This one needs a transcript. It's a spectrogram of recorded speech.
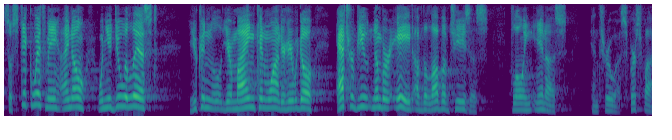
So stick with me. I know when you do a list, you can your mind can wander. Here we go. Attribute number 8 of the love of Jesus flowing in us and through us. Verse 5.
